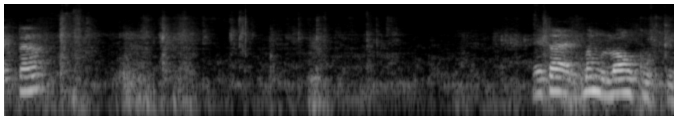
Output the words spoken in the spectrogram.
একটা এটা একদম লং কুর্তি।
